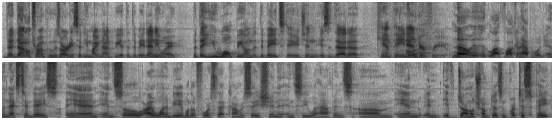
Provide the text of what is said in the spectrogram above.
that Donald Trump, who has already said he might not be at the debate anyway, but that you won't be on the debate stage. And is that a campaign ender for you? No, it, a lot, lot can happen in the next 10 days. And, and so I want to be able to force that conversation and, and see what happens. Um, and, and if Donald Trump doesn't participate,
